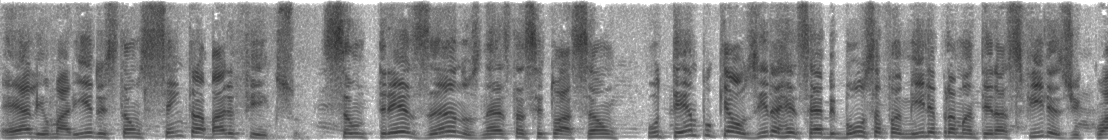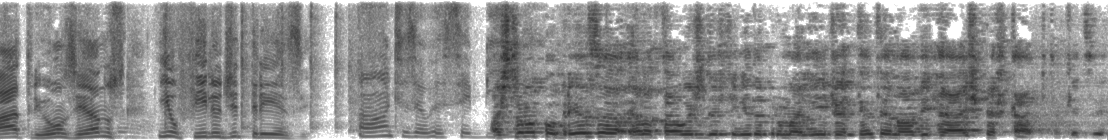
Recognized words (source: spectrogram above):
Ela e o marido estão sem trabalho fixo. São três anos nesta situação. o tempo que a Alzira recebe Bolsa Família para manter as filhas de 4 e 11 anos e o filho de 13. Antes eu recebi. A extrema pobreza ela está hoje definida por uma linha de 89 reais per capita, quer dizer,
